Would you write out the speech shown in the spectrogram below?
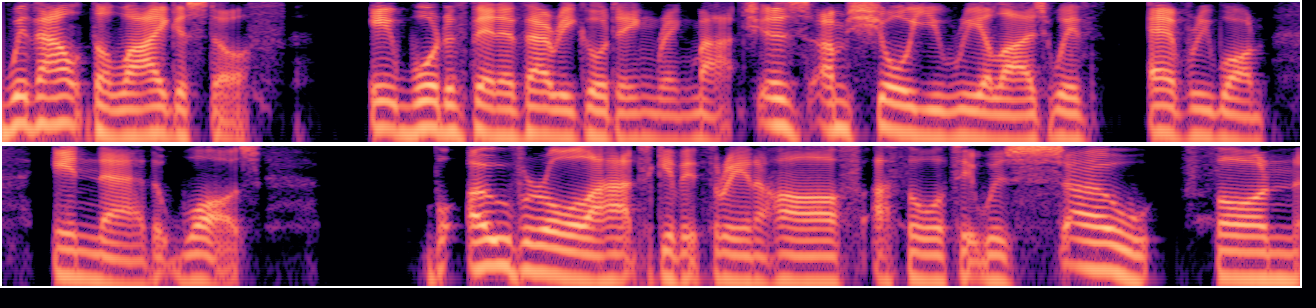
without the Liger stuff. It would have been a very good in ring match, as I'm sure you realize with everyone in there that was. But overall, I had to give it three and a half. I thought it was so fun.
